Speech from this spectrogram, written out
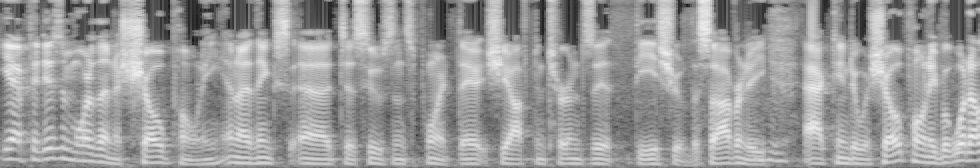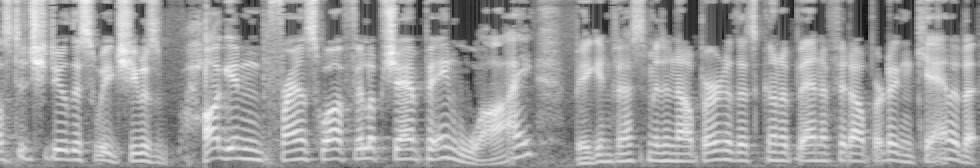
Yeah, if it isn't more than a show pony, and I think uh, to Susan's point, they, she often turns it, the issue of the Sovereignty mm-hmm. Act into a show pony. But what else did she do this week? She was hugging Francois Philippe Champagne. Why? Big investment in Alberta that's going to benefit Alberta and Canada.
